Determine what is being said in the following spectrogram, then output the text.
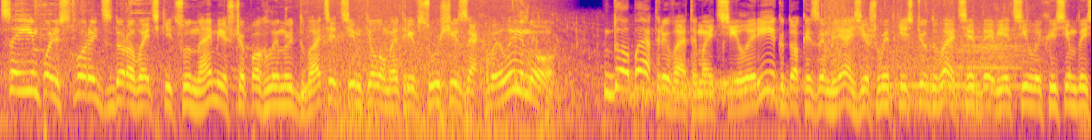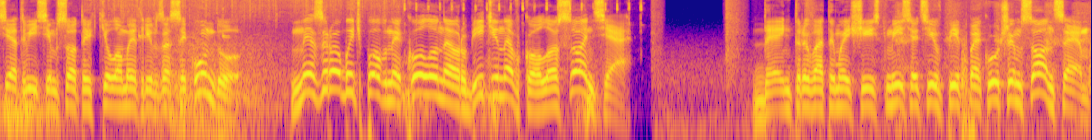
Цей імпульс створить здоровецькі цунамі, що поглинуть 27 кілометрів суші за хвилину. Доба триватиме цілий рік, доки земля зі швидкістю 29,78 кілометрів за секунду не зробить повне коло на орбіті навколо сонця. День триватиме 6 місяців під пекучим сонцем.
